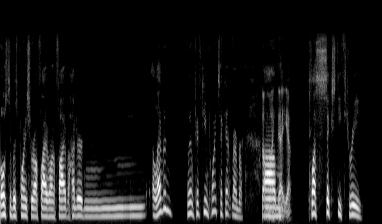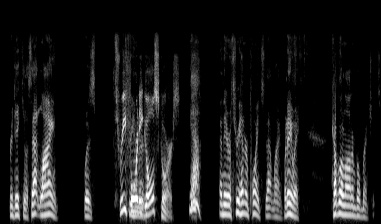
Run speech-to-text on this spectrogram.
most of his points were all five on five, 111, 115 points. I can't remember. Something um, like that. Yep. Plus 63. Ridiculous. That line was 340 goal scores. Yeah, and they were 300 points that line. But anyway, a couple of honorable mentions.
